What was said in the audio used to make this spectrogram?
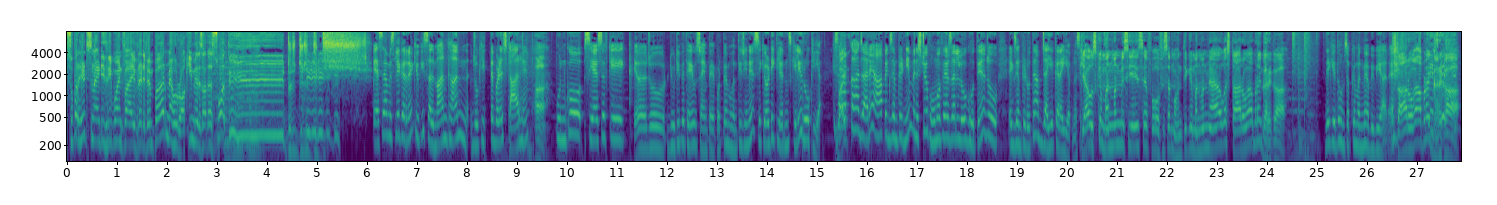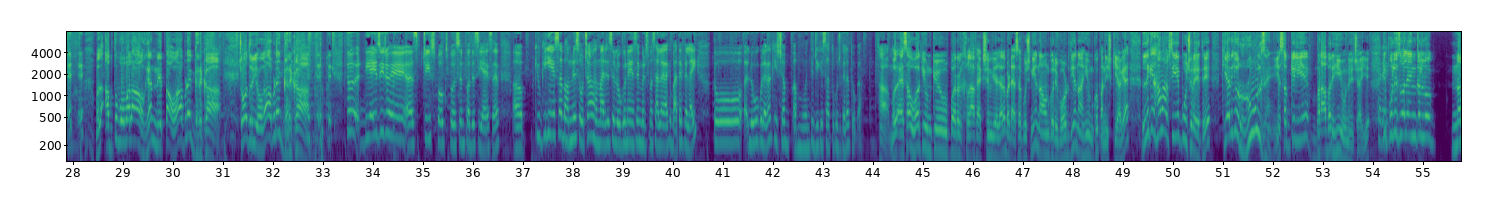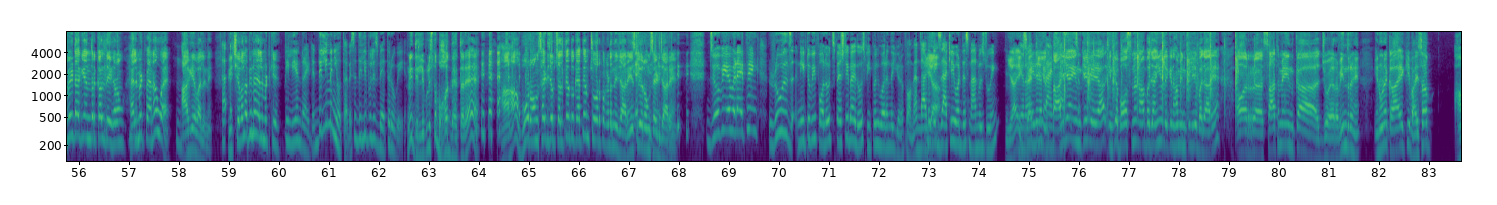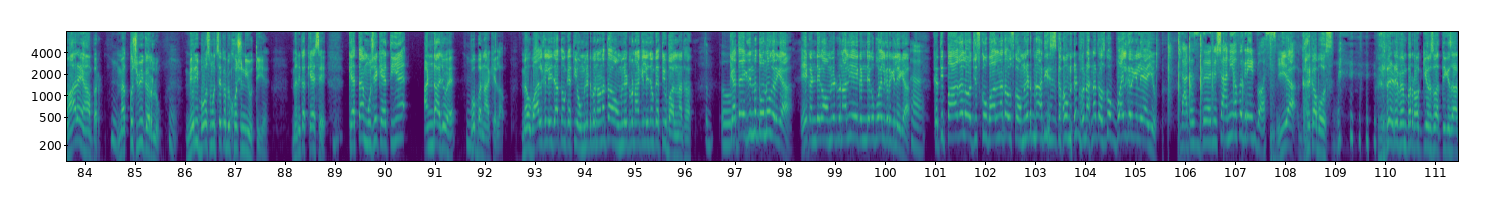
Super hits 93.5 red FM पर। मैं हूँ रॉकी मेरे साथ है स्वाति। ऐसे हम इसलिए कर रहे हैं क्योंकि सलमान खान जो कि इतने बड़े स्टार हैं हाँ। उनको सीआईएसएफ के जो ड्यूटी पे थे उस टाइम पे एयरपोर्ट पे मोहंती जी ने सिक्योरिटी क्लियरेंस के लिए रोक लिया। कि सर आप कहाँ जा रहे हैं? आप एग्जेम्प्टेड नहीं है। मिनिस्ट्री ऑफ़ होम अफेयर्स वाले लोग होते हैं जो एग्जेम्प्टेड होते हैं। आप जाइए कराइए अपना क्या उसके मन मन में सीआईएसएफ ऑफिसर मोहंती के मन मन में आया होगा? स्टार होगा अपने घर का। देखिए तो हम सबके मन में अभी भी आ रहा है। स्टार होगा अपने घर का। मतलब अब तो वो वाला हो गया नेता होगा अपने घर का। चौधरी होगा अपने घर का। तो डीआईजी जो है chief spokesperson for the CISF क्योंकि ये सब हमने सोचा हमारे जैसे लोगों ने ऐसे मिर्च मसाला लगा के बातें फैलाई तो लोगों को लगा कि शब अब मोहंती जी के साथ तो कुछ गलत होगा। हाँ मतलब ऐसा हुआ कि उनके ऊपर खिलाफ एक्शन लिया जा रहा है बट ऐसा कुछ नहीं है ना उनको रिवॉर्ड दिया ना ही उनको पनिश किया गया। लेकिन हम आपसे ये पूछ रहे थे कि यार जो रूल्स हैं ये सबके लिए बराबर ही होने चाहिए। ये पुलिस वाले अंकल लोग नवेटा के अंदर कल देख रहा हूँ हेलमेट पहना हुआ है आगे वाले ने। पीछे वाला बिना हेलमेट के? पिलियन राइट है दिल्ली में नहीं होता वैसे दिल्ली पुलिस बेहतर हो गई है। नहीं दिल्ली पुलिस तो बहुत बेहतर है। हाँ हाँ वो रॉन्ग साइड जब चलते हैं तो कहते हैं हम चोर पकड़ने जा रहे हैं इसलिए रॉन्ग साइड जा रहे हैं। जो भी है but I think rules need to be followed specially by those people who are in the uniform and that is. Exactly what this man was doing या एग्जैक्टली तालियाँ इनके लिए यार इनके बॉस ने ना बजाई हो लेकिन हम इनके लिए बजा रहे हैं। और साथ में इनका जो है रविंद्र हैं इन्होंने कहा है कि भाई साहब हमारे यहाँ पर मैं कुछ भी कर लू मेरी बॉस मुझसे कभी खुश नहीं होती है। मैंने कहा कैसे? कहता है मुझे कहती है अंडा जो है वो बना के लाओ। मैं उबाल के ले जाता हूँ कहती है ऑमलेट बनाना था ऑमलेट बना के ले जाऊँ कहती है उबालना था। तो ओ, कहता है एक दिन में दोनों कर गया। एक अंडे का ऑमलेट बना लिया एक अंडे को बॉईल करके ले गया। हाँ। कहती पागल हो जिसको उबालना था उसको ऑमलेट बना दिया जिसका ऑमलेट बनाना था उसको बॉईल करके ले आई हो। That is the निशानी ऑफ़ अ ग्रेट बॉस या घर का बॉस रेड एफएम पर रॉकी और स्वाति के साथ।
